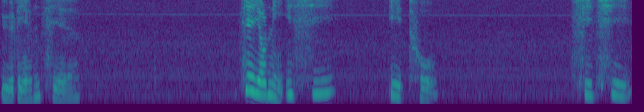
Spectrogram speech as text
与连结，借由你一吸一吐、吸气、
